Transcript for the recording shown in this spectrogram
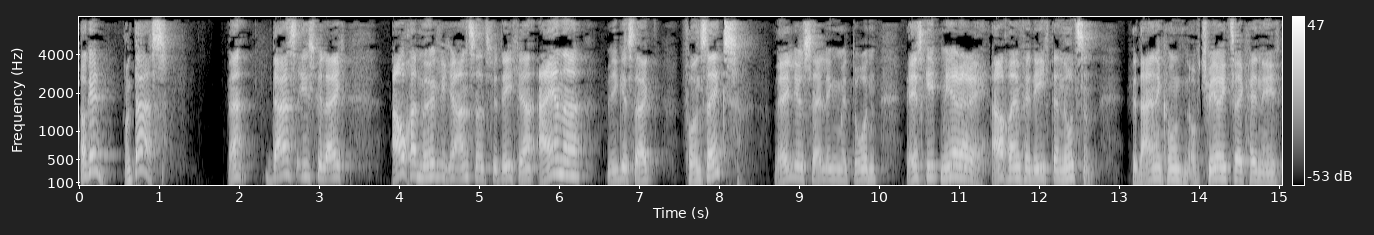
Okay, und das, ja, das ist vielleicht auch ein möglicher Ansatz für dich. Ja. Einer, wie gesagt, von sechs Value Selling Methoden. Es gibt mehrere, auch wenn für dich der Nutzen für deinen Kunden oft schwierig zu erkennen ist.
